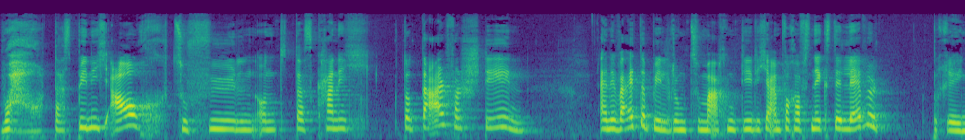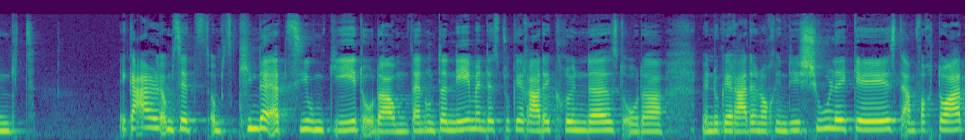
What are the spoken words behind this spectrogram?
wow, das bin ich auch zu fühlen und das kann ich total verstehen. Eine Weiterbildung zu machen, die dich einfach aufs nächste Level bringt. Egal, ob es jetzt ums Kindererziehung geht oder um dein Unternehmen, das du gerade gründest oder wenn du gerade noch in die Schule gehst, einfach dort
